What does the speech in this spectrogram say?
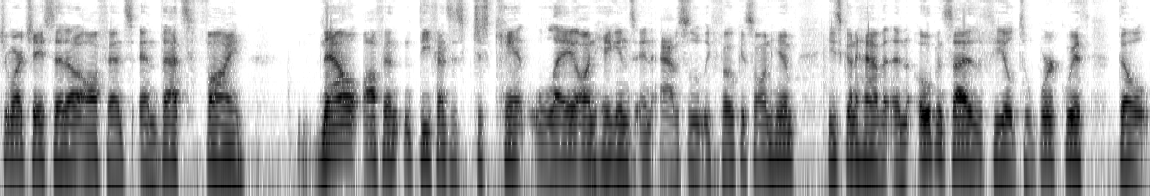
Ja'Marr Chase at uh, offense, and that's fine. now offense defenses just can't lay on Higgins and absolutely focus on him. He's going to have an open side of the field to work with. They'll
